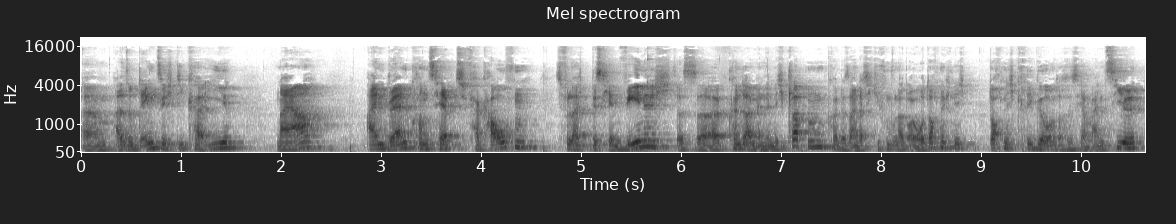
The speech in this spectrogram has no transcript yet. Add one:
Ähm, also denkt sich die KI, naja, ein Brandkonzept verkaufen ist vielleicht ein bisschen wenig, das äh, könnte am Ende nicht klappen, könnte sein, dass ich die 500 Euro doch nicht, nicht, doch nicht kriege und das ist ja mein Ziel,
